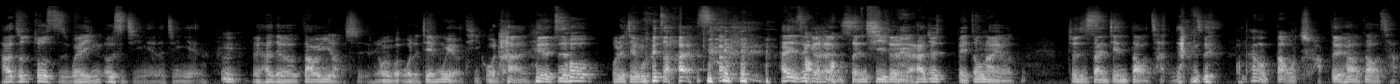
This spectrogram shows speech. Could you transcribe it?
他做做紫薇已经二十几年的经验，嗯，对，他叫道一老师，因为我我的节目也有提过他，之后我的节目会找他来上，他也是个很神奇的人，他就北中南有。就是三间道场这样子哦，他有道场，对，他有道场，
